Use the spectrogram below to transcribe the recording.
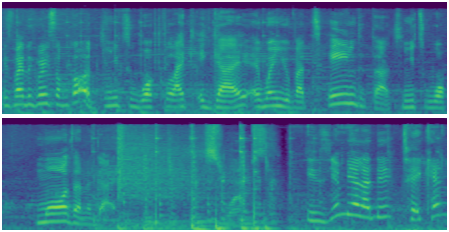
It's by the grace of God. You need to walk like a guy, and when you've attained that, you need to walk more than a guy. Is Yemi Alade taken?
